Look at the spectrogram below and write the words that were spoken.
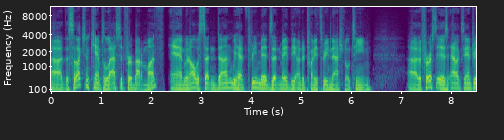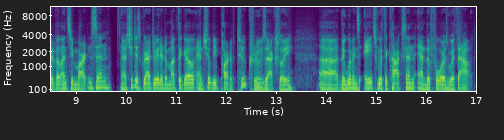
Uh, the selection camps lasted for about a month, and when all was said and done, we had three mids that made the under 23 national team. Uh, the first is Alexandria Valenci Martinson. Uh, she just graduated a month ago, and she'll be part of two crews, actually uh, the women's eights with the coxswain and the fours without.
